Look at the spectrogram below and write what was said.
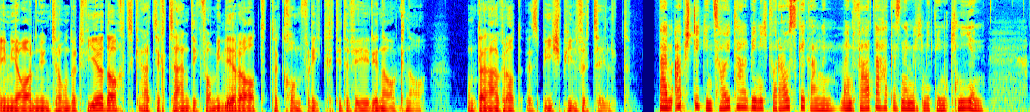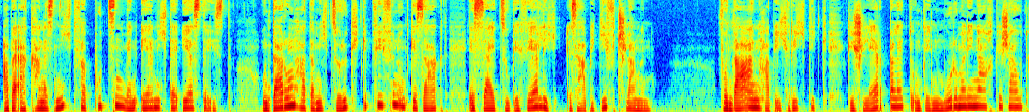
Im Jahr 1984 hat sich die Sendung Familienrat den Konflikt in den Ferien angenommen und dann auch gerade ein Beispiel erzählt. Beim Abstieg ins Heutal bin ich vorausgegangen. Mein Vater hat es nämlich mit den Knien. Aber er kann es nicht verputzen, wenn er nicht der Erste ist. Und darum hat er mich zurückgepfiffen und gesagt, es sei zu gefährlich, es habe Giftschlangen. Von da an habe ich richtig geschlärperlet und den Murmeli nachgeschaut,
